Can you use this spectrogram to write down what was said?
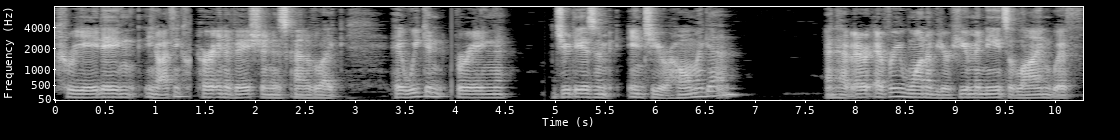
creating, you know, I think her innovation is kind of like, hey, we can bring Judaism into your home again and have every one of your human needs align with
